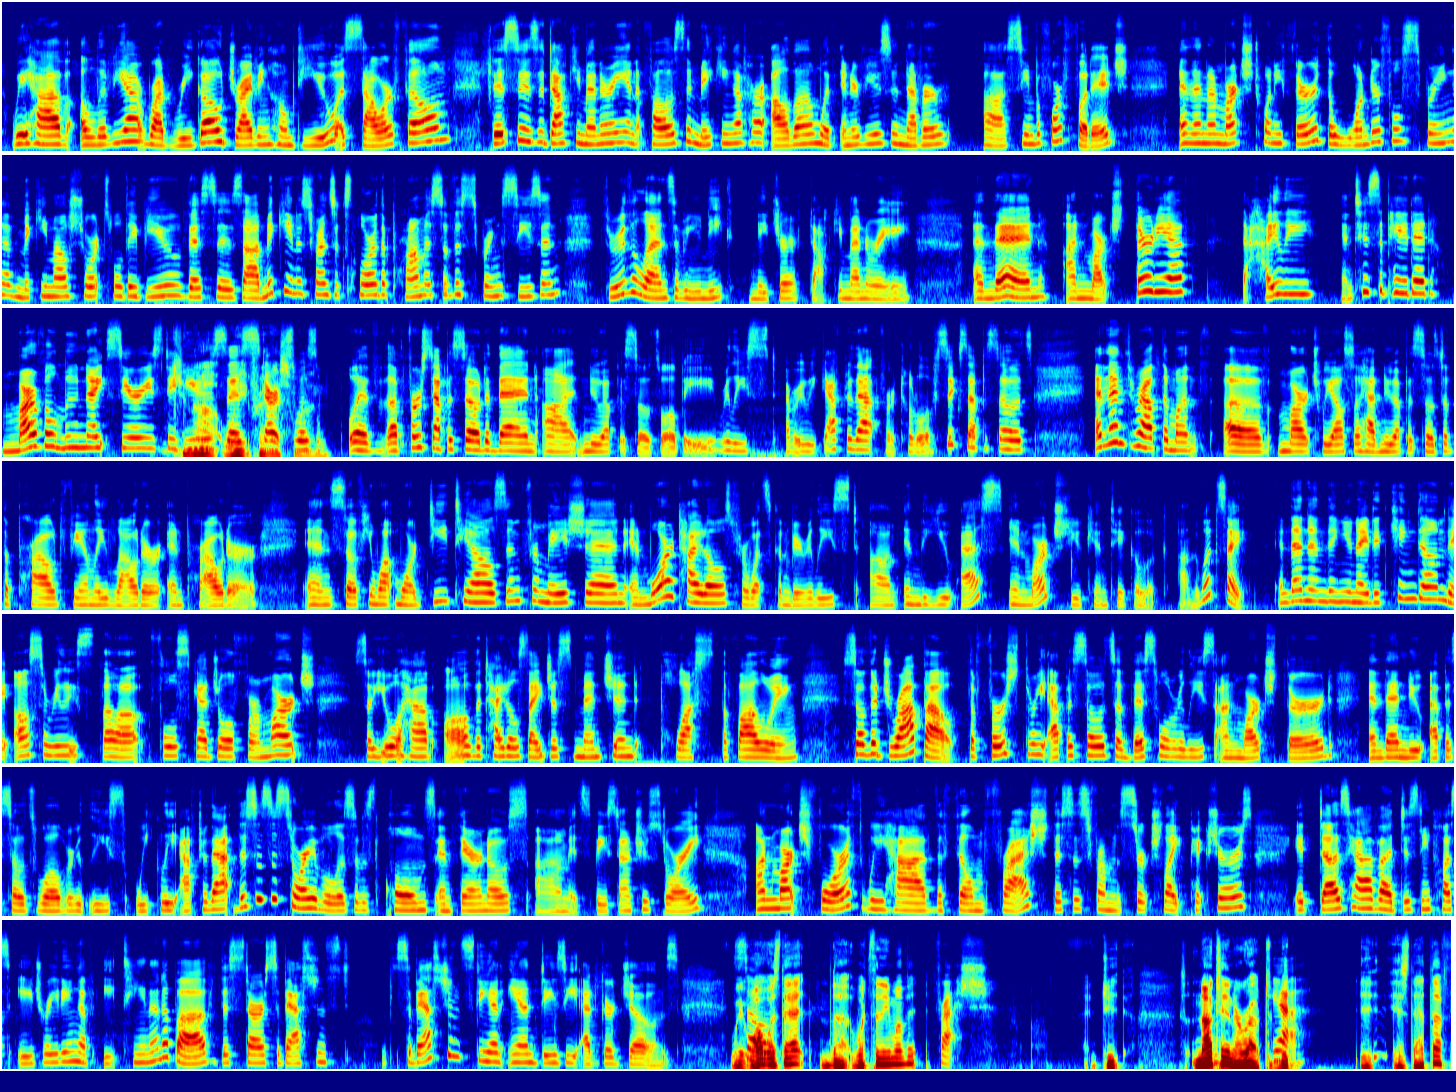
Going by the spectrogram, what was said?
we have Olivia Rodrigo Driving Home to You, a sour film. This is a documentary and it follows the making of her album with interviews and never uh, seen before footage. And then on March 23rd, The Wonderful Spring of Mickey Mouse Shorts will debut. This is uh, Mickey and his friends explore the promise of the spring season through the lens of a unique nature documentary. And then on March 30th, the highly anticipated Marvel Moon Knight series debuts. This starts with, with the first episode, and then uh, new episodes will be released every week after that for a total of six episodes. And then throughout the month of March, we also have new episodes of The Proud Family Louder and Prouder. And so, if you want more details, information, and more titles for what's going to be released um, in the US in March, you can take a look on the website. And then in the United Kingdom, they also released the full schedule for March. So, you will have all the titles I just mentioned plus the following. So, The Dropout, the first three episodes of this will release on March 3rd, and then new episodes will release weekly after that. This is the story of Elizabeth Holmes and Theranos. Um, it's based on a true story. On March 4th, we have the film Fresh. This is from Searchlight Pictures. It does have a Disney Plus age rating of 18 and above. This stars Sebastian Sebastian Stan and Daisy Edgar Jones. Wait, So- what was that? The what's the name of it? Fresh. Do, not to interrupt. Yeah. is that the?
